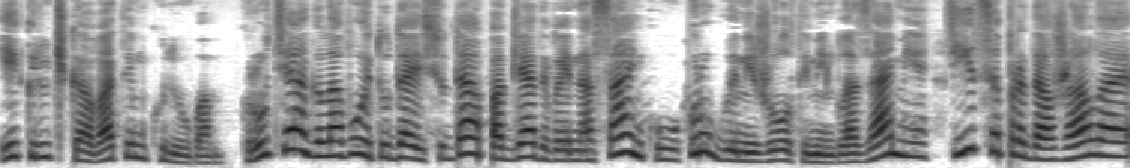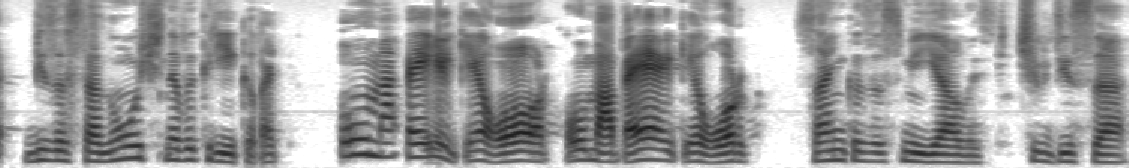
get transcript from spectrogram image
и крючковатым клювом. Крутя головой туда и сюда, поглядывая на Саньку круглыми желтыми глазами, птица продолжала безостановочно выкрикивать. «Умабель Георг! Умабель Георг! Санька засмеялась. Чудеса!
